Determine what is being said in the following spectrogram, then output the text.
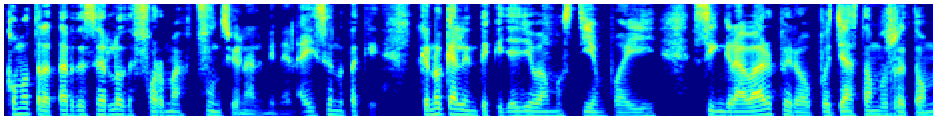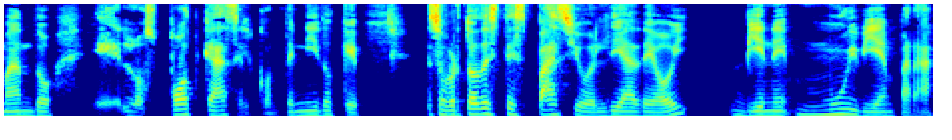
cómo tratar de serlo de forma funcional. Miren, ahí se nota que, que no calente, que ya llevamos tiempo ahí sin grabar, pero pues ya estamos retomando eh, los podcasts, el contenido que, sobre todo este espacio el día de hoy, viene muy bien para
